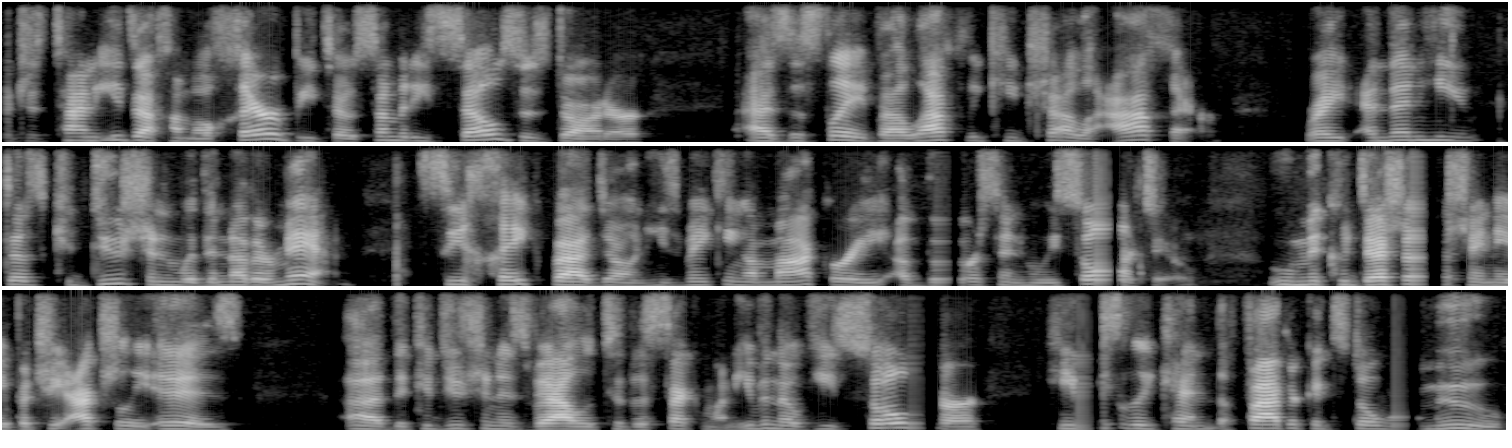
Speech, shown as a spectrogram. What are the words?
Which is Tan Bito. Somebody sells his daughter as a slave, right? And then he does kedushin with another man. See, he's making a mockery of the person who he sold her to. But she actually is. Uh, the kedushin is valid to the second one, even though he sold her. He basically can. The father could still remove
